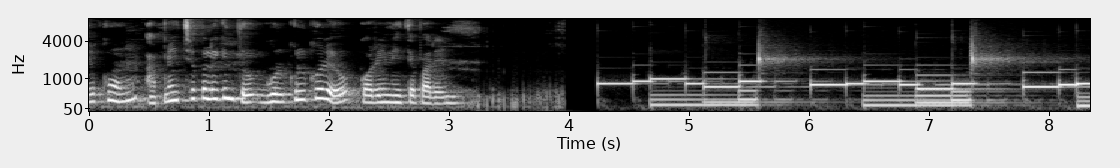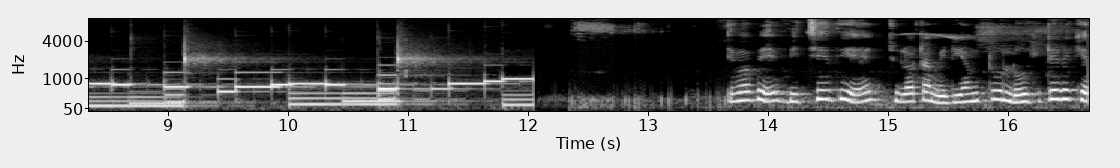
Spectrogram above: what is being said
এরকম আপনি ইচ্ছা করলে কিন্তু গুলগুল করেও করে নিতে পারেন। এভাবে বিছিয়ে দিয়ে চুলাটা মিডিয়াম টু লো হিটে রেখে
